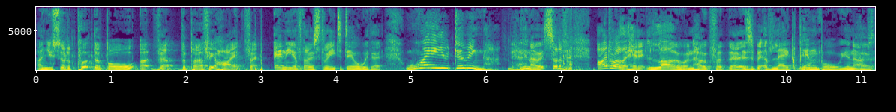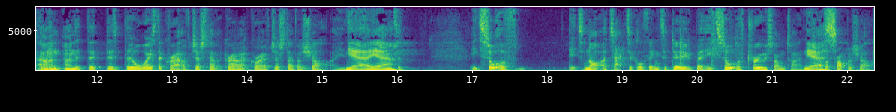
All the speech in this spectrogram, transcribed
and you sort of put the ball at the, the perfect height for any of those three to deal with it, why are you doing that? You know, it's sort of, I'd rather hit it low and hope that there's a bit of leg pinball, you know. I mean, and, and- the, the, there's, always the crowd of just have cry, cry of just have a shot. It's- Yeah, yeah. It's, a- it's sort of. It's not a tactical thing to do, but it's sort of true sometimes. Yes. Have a proper shot.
